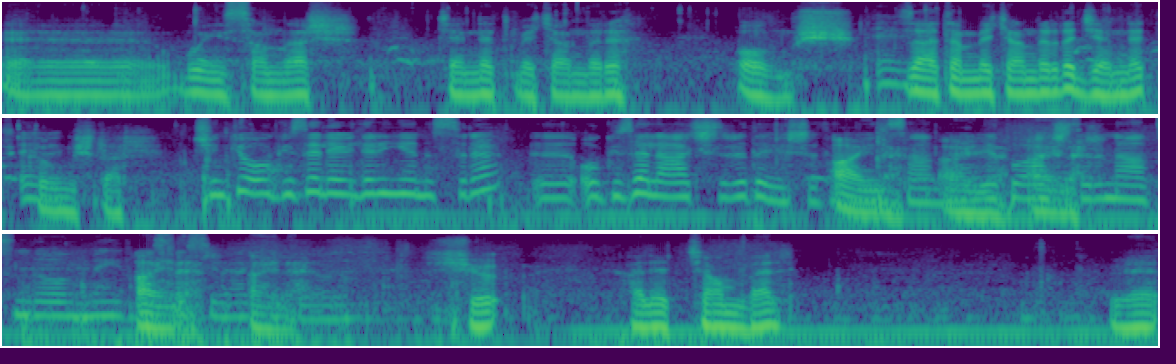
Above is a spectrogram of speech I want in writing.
eee, bu insanlar cennet mekanları olmuş. Evet. Zaten mekanları da cennet Evet. kılmışlar. Çünkü o güzel evlerin yanı sıra e, o güzel ağaçları da yaşatan Aynen, insanlar aynen, ve bu aynen. ağaçların altında olmayı Aynen, hak aynen. ediyorlar. Şu Halet Çambel ve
